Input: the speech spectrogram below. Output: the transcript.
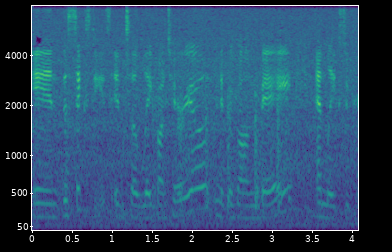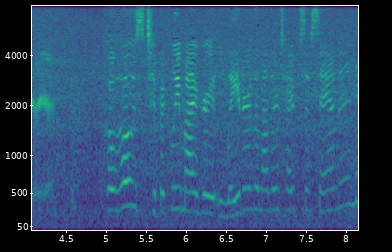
in the 60s into Lake Ontario, Nipigon Bay, and Lake Superior. Cohos typically migrate later than other types of salmon,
